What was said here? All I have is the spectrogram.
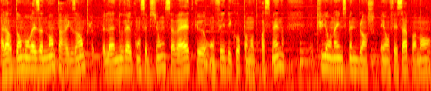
Alors dans mon raisonnement, par exemple, la nouvelle conception, ça va être qu'on fait des cours pendant trois semaines, puis on a une semaine blanche, et on fait ça pendant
